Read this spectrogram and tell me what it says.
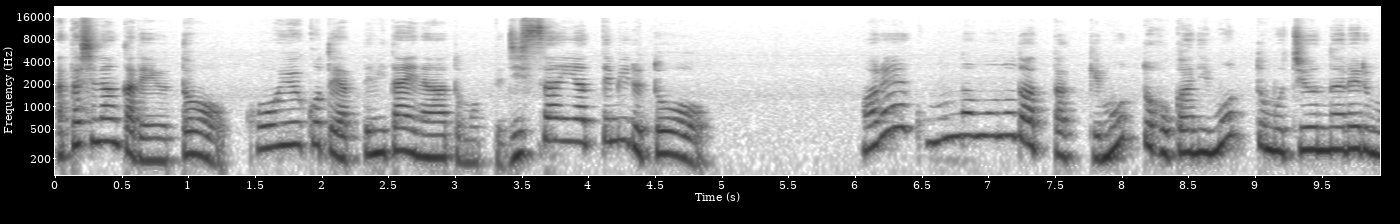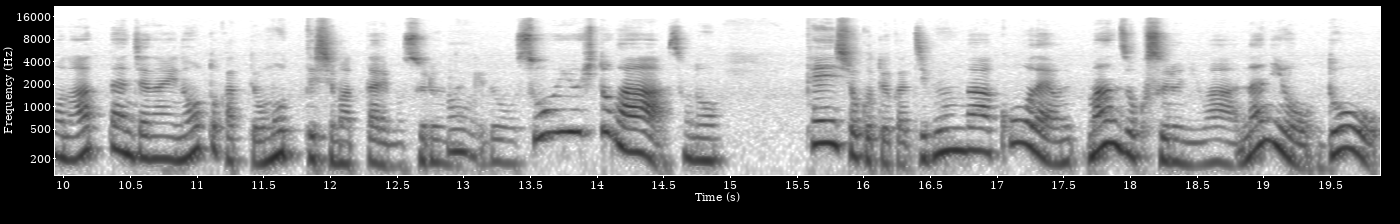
私なんかで言うとこういうことやってみたいなと思って実際やってみるとあれ？こんなものだったっけ？もっと他にもっと夢中になれるものあったんじゃないの？とかって思ってしまったりもするんだけど、そういう人がその転職というか自分がこうだよ満足するには何をどう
